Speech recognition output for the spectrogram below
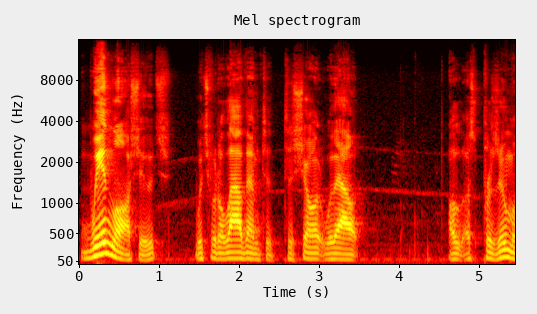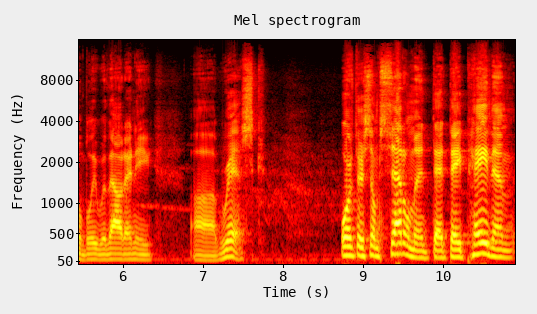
win lawsuits, which would allow them to, to show it without, presumably without any uh, risk. Or if there's some settlement that they pay them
